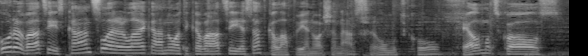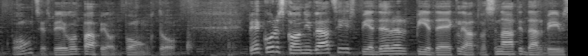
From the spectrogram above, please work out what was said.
Kura Vācijas kanclera laikā notika Vācijas atkal apvienošanās? Helmuts Kols. Helmuts Kols. Punkts, iespējot papildu punktu. Pie kuras konjugācijas pieder ar piedēkli atvasināti darbības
